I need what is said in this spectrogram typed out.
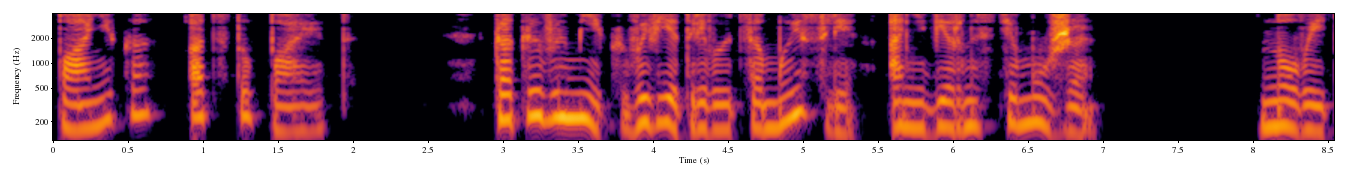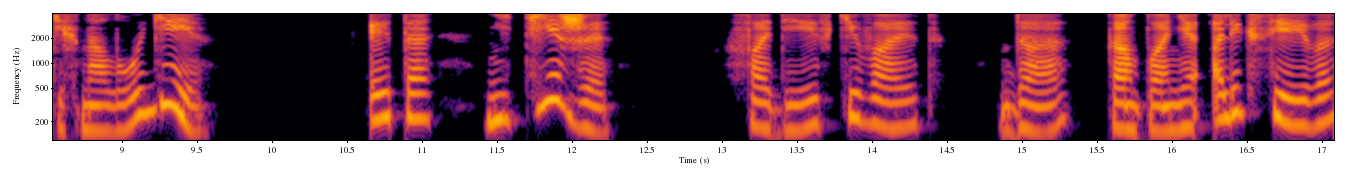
Паника отступает. Как и в миг выветриваются мысли о неверности мужа. Новые технологии? Это не те же? Фадеев кивает. Да, компания Алексеева.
